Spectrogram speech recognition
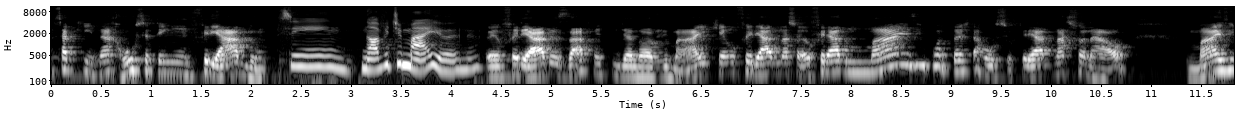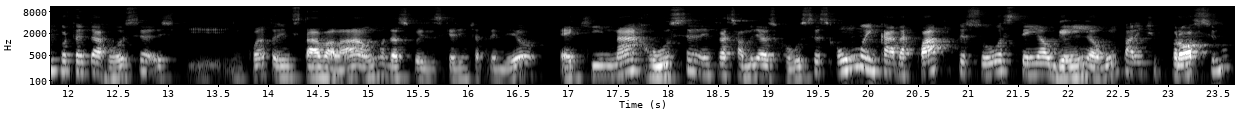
Sabe que na Rússia tem um feriado, Sim, 9 de maio, né? é um feriado exatamente no dia 9 de maio, que é um feriado nacional, é o feriado mais importante da Rússia, o feriado nacional mais importante da Rússia. Enquanto a gente estava lá, uma das coisas que a gente aprendeu é que na Rússia, entre as famílias russas, uma em cada quatro pessoas tem alguém, algum parente próximo,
